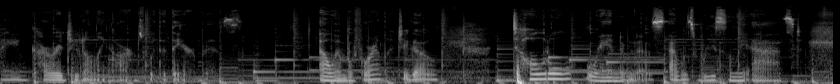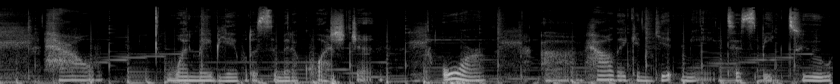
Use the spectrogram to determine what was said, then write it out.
I encourage you to link arms with a therapist. Oh, and before I let you go, total randomness. I was recently asked how one may be able to submit a question or um, how they can get me to speak to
